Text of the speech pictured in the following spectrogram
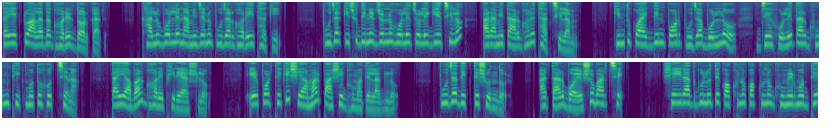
তাই একটু আলাদা ঘরের দরকার। খালু বললেন, আমি যেন পূজার ঘরেই থাকি। পূজা কিছুদিনের জন্য হলে চলে গিয়েছিল, আর আমি তার ঘরে থাকছিলাম। কিন্তু কয়েকদিন পর পূজা বলল যে হলে তার ঘুম ঠিকমতো হচ্ছে না, তাই আবার ঘরে ফিরে আসল। এরপর থেকে সে আমার পাশে ঘুমাতে লাগল। পূজা দেখতে সুন্দর, আর তার বয়সও বাড়ছে। সেই রাতগুলোতে কখনো কখনো ঘুমের মধ্যে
